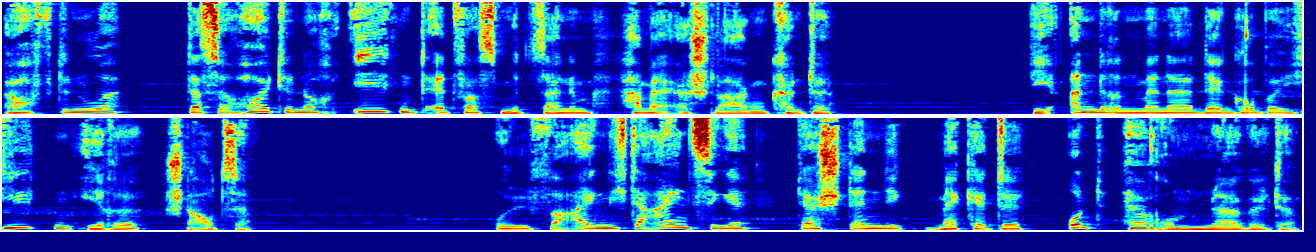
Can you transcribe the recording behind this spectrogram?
Er hoffte nur, dass er heute noch irgendetwas mit seinem Hammer erschlagen könnte. Die anderen Männer der Gruppe hielten ihre Schnauze. Ulf war eigentlich der Einzige, der ständig meckerte und herumnörgelte.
